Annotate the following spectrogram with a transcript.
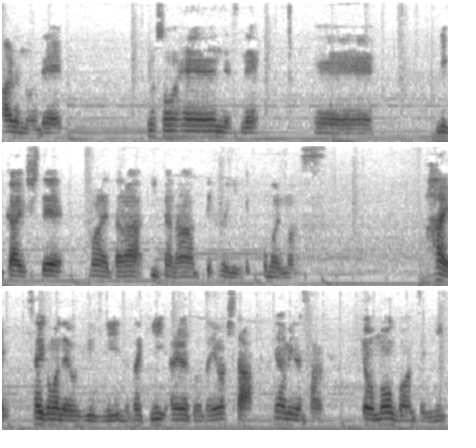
あるので、その辺ですね、えー、理解してもらえたらいいかなっていうふうに思います。はい。最後までお聞きいただきありがとうございました。では皆さん、今日もご安全に。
